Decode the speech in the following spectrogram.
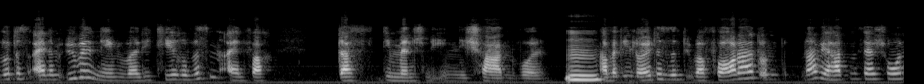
wird es einem übel nehmen, weil die Tiere wissen einfach, dass die Menschen ihnen nicht schaden wollen. Mhm. Aber die Leute sind überfordert und na, wir hatten es ja schon,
